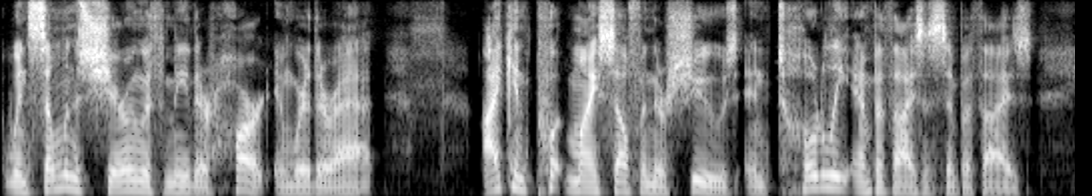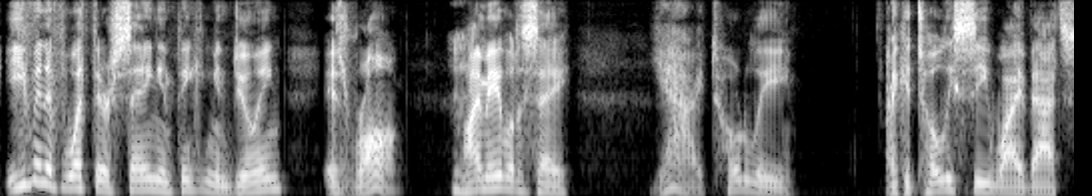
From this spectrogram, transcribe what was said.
when someone's sharing with me their heart and where they're at, I can put myself in their shoes and totally empathize and sympathize, even if what they're saying and thinking and doing is wrong. Mhm. I'm able to say, yeah, I totally, I could totally see why that's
